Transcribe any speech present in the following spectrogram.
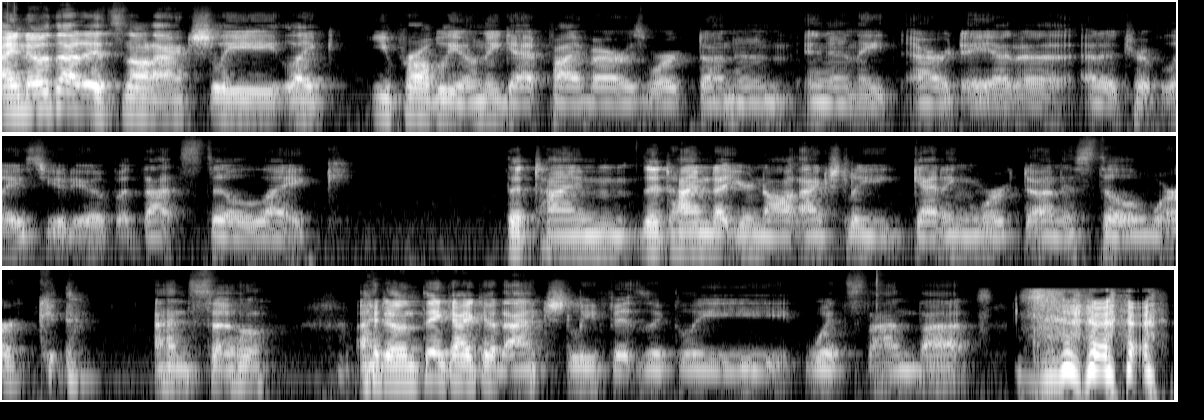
I know that it's not actually like you probably only get five hours work done in, in an eight hour day at a at a AAA studio, but that's still like the time the time that you're not actually getting work done is still work, and so I don't think I could actually physically withstand that.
